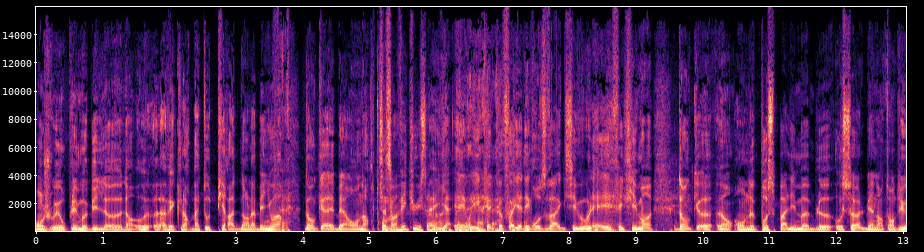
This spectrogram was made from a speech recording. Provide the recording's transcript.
ont joué au Playmobil euh, dans, avec leur bateau de pirate dans la baignoire. Donc, eh ben, on en retrouve. Ça sent un- vécu, ça. Hein. il y a- eh oui, quelquefois il y a des grosses vagues, si vous voulez. et effectivement, donc euh, on, ne pose pas les meubles au sol, bien entendu.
